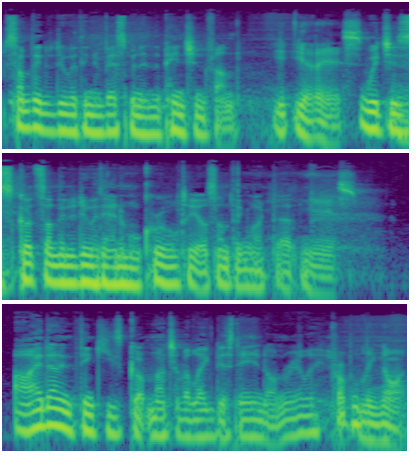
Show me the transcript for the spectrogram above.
something to do with an investment in the pension fund, Y- yeah, yes, which has got something to do with animal cruelty or something like that. yes. I don't think he's got much of a leg to stand on, really. Probably not,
